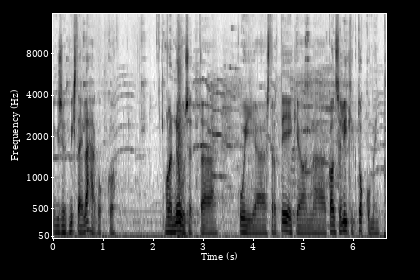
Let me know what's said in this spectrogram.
ja küsimus, et miks ta ei lähe kokku? ma olen nõus, et äh, kui äh, strateegia on äh, kantseliitlik dokument,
